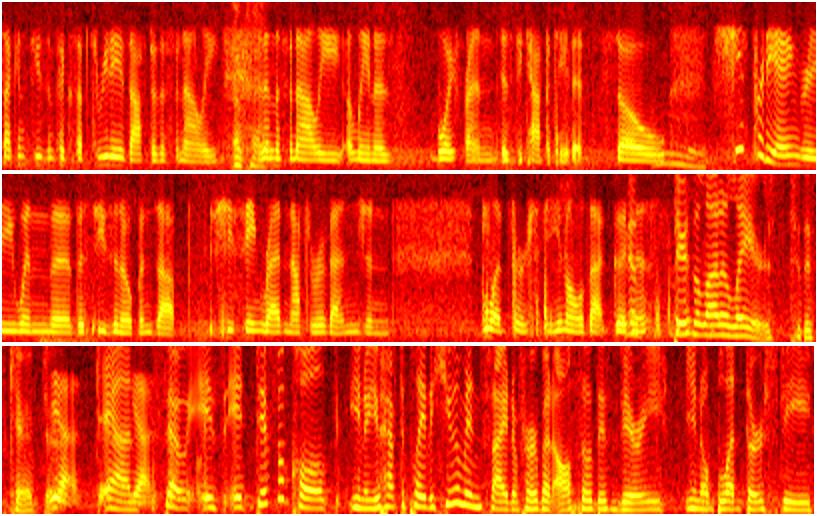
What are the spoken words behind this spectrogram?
second season picks up three days after the finale. Okay. And in the finale, Elena's boyfriend is decapitated. So hmm. she's pretty angry when the, the season opens up. She's seeing red and after revenge and bloodthirsty and all of that goodness. There's a lot of layers to this character. Yes, And yes, so, is it difficult? You know, you have to play the human side of her, but also this very, you know, bloodthirsty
